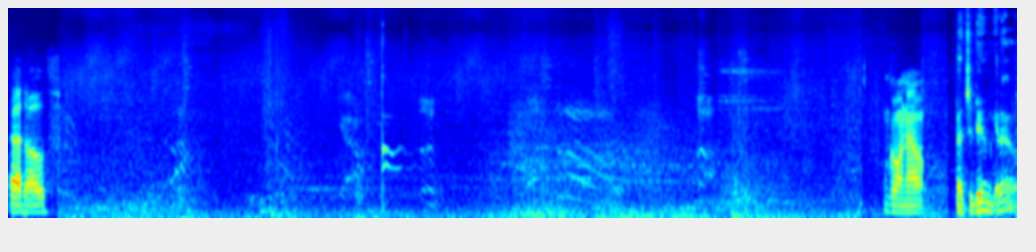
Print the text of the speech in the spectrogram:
Add out. I'm going out. Bet you Doom. Get out.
